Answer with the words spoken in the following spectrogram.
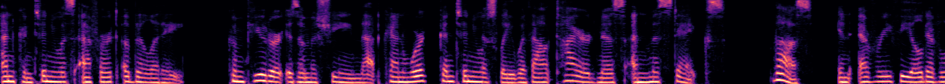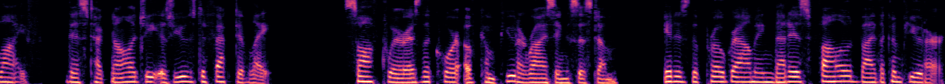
and continuous effort ability. Computer is a machine that can work continuously without tiredness and mistakes. Thus, in every field of life, this technology is used effectively. Software is the core of computerizing system. It is the programming that is followed by the computer.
